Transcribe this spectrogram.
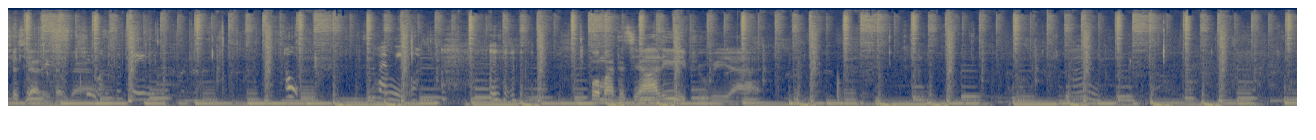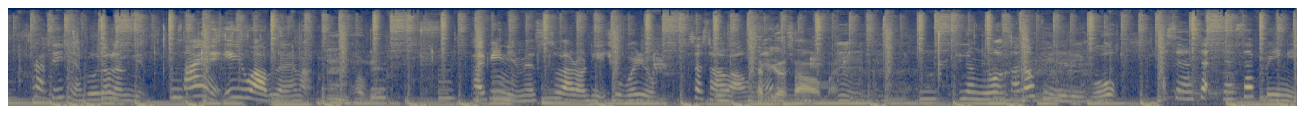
ရှက်စရာလေးထောက်တာဒီမှာစစ်သေးတယ်အော်ခွဲမိပါပေါ်မှာတကြားလေးဖြူပေးတာ ဆက်စီးချင်ဘယ်လိုလုပ်လဲမသိဘူး။ဆိုင်ရင်အေးဝါပစလဲမှာ อืมဟုတ်တယ် ဖိုက်ပြင်းနေမယ်ဆိုတော့ဒီအချိုပွဲတွေကိုဆက်စားပါအောင် ဆက်ပြီးတော့စားအောင်ပါ อืมဒီလိုမျိုးစားတော့ဗီဒီယိုတွေကိုအ စင်ဆက်တင်ဆက်ပေးနေ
